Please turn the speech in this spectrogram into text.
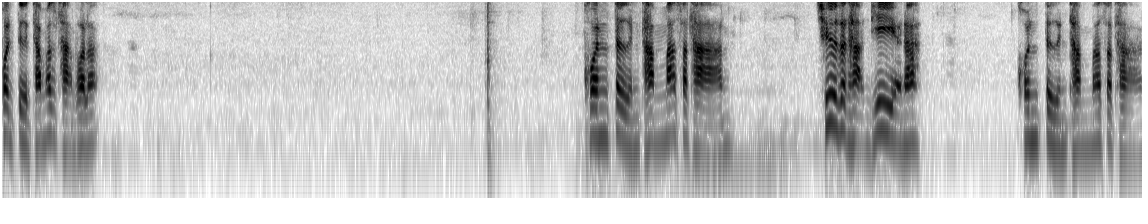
คนตื่นธรรมสถานพอแล้ว คนตื่นธรรมสถาน ชื่อสถานที่อะนะ คนตื่นธรรมสถาน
